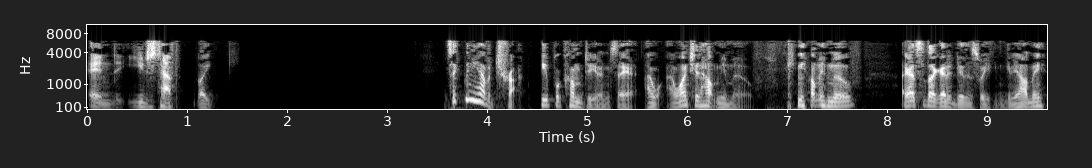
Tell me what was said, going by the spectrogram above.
and you just have to like, it's like when you have a truck. People come to you and say, I, I want you to help me move. Can you help me move? I got something I got to do this weekend. Can you help me?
